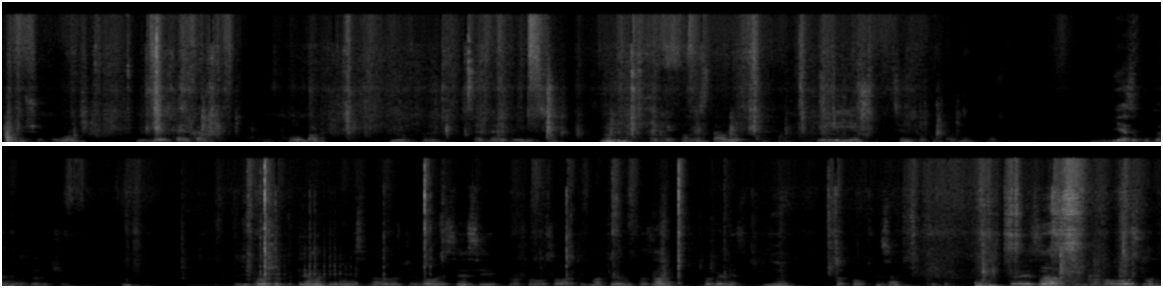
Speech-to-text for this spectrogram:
Те, що було в бібліотеках, в клубах, Ну, все. передається. Так як вони стали філії центру культурних послуг. Є запитання до доповідача? Тоді прошу підтримати і винести на розгляд чергової сесії. Прошу голосувати. Мартиненко за, Бабинець, Да. Сапог. За. Три за, одноголосно.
